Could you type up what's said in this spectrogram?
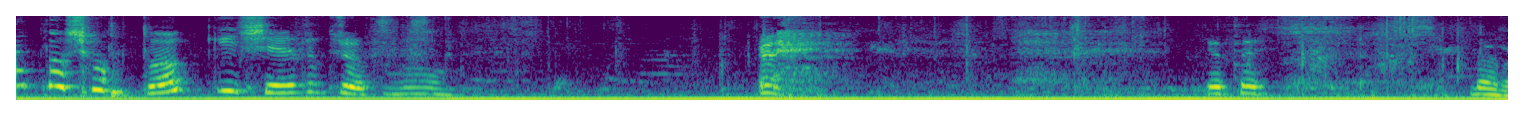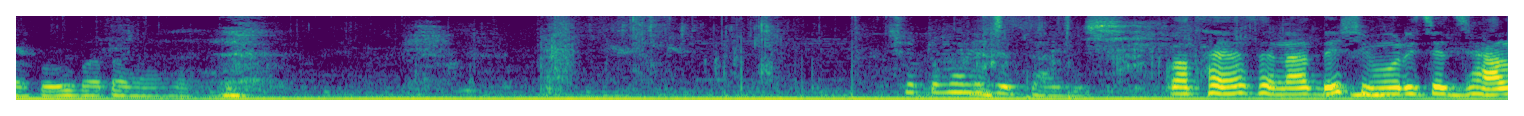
এত শক্ত কিসের জন্য? গেছে। বাবা গো বাবা। ছোট হচ্ছে বেশি। কথায় আছে না দেশি মরিচের ঝাল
